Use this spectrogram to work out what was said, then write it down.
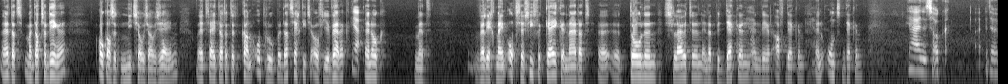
hè, dat, maar dat soort dingen, ook als het niet zo zou zijn, het feit dat het het kan oproepen, dat zegt iets over je werk. ja, En ook met wellicht mijn obsessieve kijken naar dat eh, eh, tonen, sluiten en dat bedekken Ja. en weer afdekken Ja. en ontdekken. ja, en het is ook de,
